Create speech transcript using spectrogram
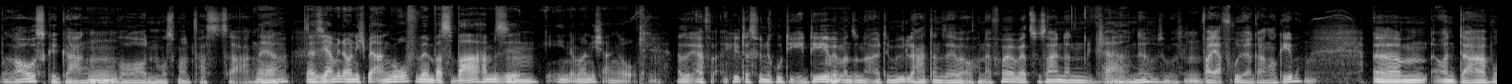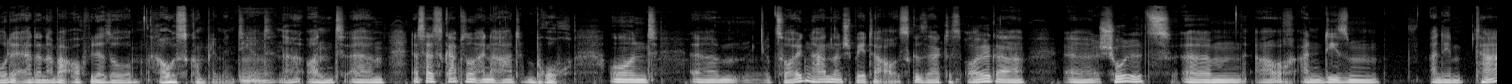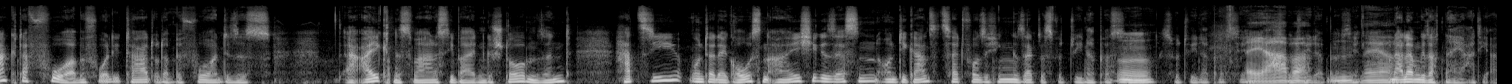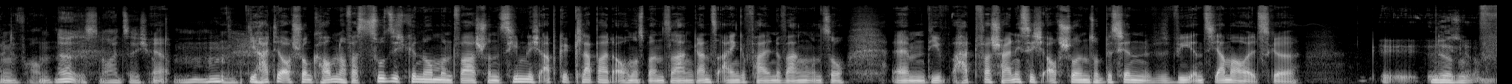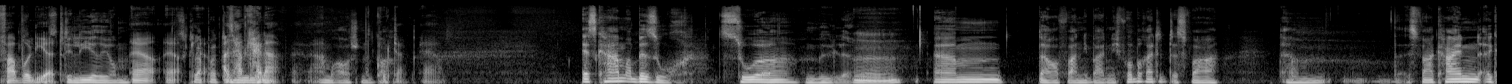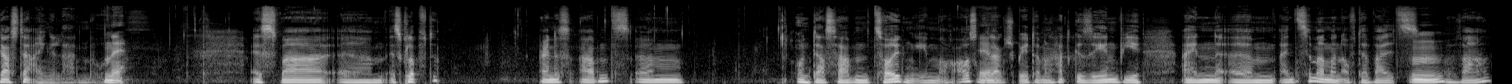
rausgegangen mhm. worden, muss man fast sagen. Ja. Ne? ja. Sie haben ihn auch nicht mehr angerufen. Wenn was war, haben sie mhm. ihn immer nicht angerufen. Also er hielt das für eine gute Idee, mhm. wenn man so eine alte Mühle hat, dann selber auch in der Feuerwehr zu sein. Dann Klar. Ne, mhm. war ja früher gang und gäbe. Mhm. Ähm, und da wurde er dann aber auch wieder so rauskomplimentiert. Mhm. Ne? Und ähm, das heißt, es gab so eine Art Bruch. Und ähm, Zeugen haben dann später ausgesagt, dass Olga äh, Schulz ähm, auch an diesem, an dem Tag davor, bevor die Tat oder bevor dieses Ereignis war, dass die beiden gestorben sind, hat sie unter der großen Eiche gesessen und die ganze Zeit vor sich hin gesagt, es wird wieder passieren, es mhm. wird wieder passieren. Ja, aber, passieren. Ja. Und alle haben gesagt, naja, die alte mhm. Frau ne, ist 90. Ja. Und, mm, die hat ja auch schon kaum noch was zu sich genommen und war schon ziemlich abgeklappert, auch muss man sagen, ganz eingefallene Wangen und so. Ähm, die hat wahrscheinlich sich auch schon so ein bisschen wie ins Jammerholz ge ja, so fabuliert. Delirium. Ja, ja. Das klappert ja. Also hat keiner am rauschenden Bach. Ja. Es kam Besuch zur Mühle. Mhm. Ähm, darauf waren die beiden nicht vorbereitet. Es war, ähm, es war kein Gast, der eingeladen wurde. Nee. Es war, ähm, es klopfte eines Abends. Ähm, und das haben Zeugen eben auch ausgesagt ja. später. Man hat gesehen, wie ein, ähm, ein Zimmermann auf der Walz mhm. war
